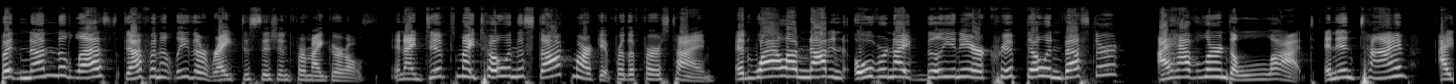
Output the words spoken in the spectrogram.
but nonetheless, definitely the right decision for my girls. And I dipped my toe in the stock market for the first time. And while I'm not an overnight billionaire crypto investor, I have learned a lot, and in time, I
